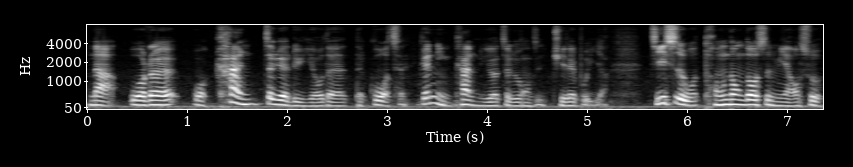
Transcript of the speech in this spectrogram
那我的我看这个旅游的的过程，跟你看旅游这个过程绝对不一样。即使我通通都是描述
